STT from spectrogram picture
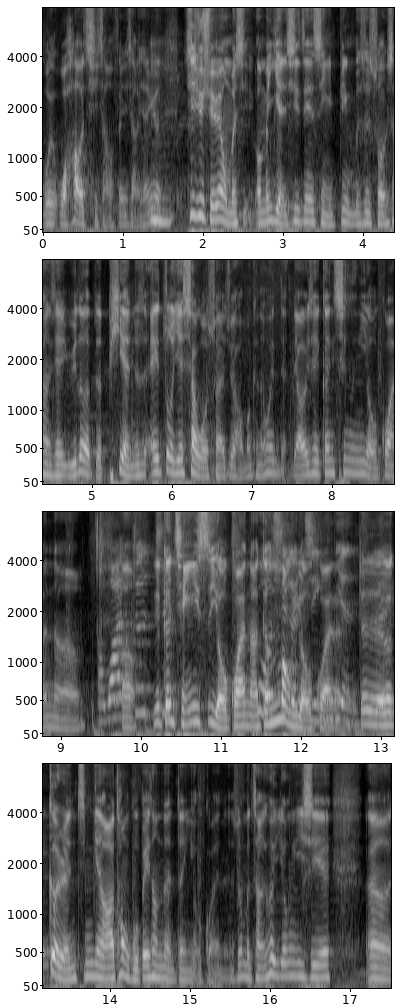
我我好奇想要分享一下，因为戏剧学院我们我们演戏这件事情，并不是说像一些娱乐的片，就是哎、欸、做一些效果出来就好。我们可能会聊一些跟心灵有关呐、啊，啊，就是跟潜意识有关啊，跟梦有关对对对，个人经验啊，痛苦、悲伤等等有关的。所以我们常会用一些呃，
